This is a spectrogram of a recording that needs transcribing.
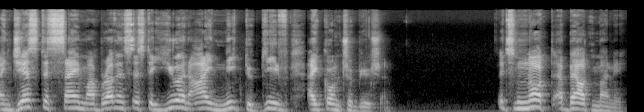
And just the same, my brother and sister, you and I need to give a contribution. It's not about money.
